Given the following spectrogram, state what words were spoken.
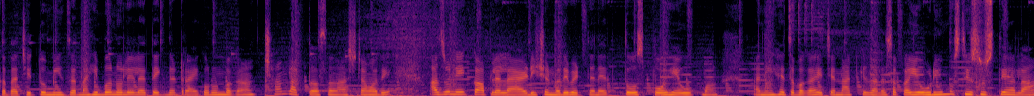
कदाचित तुम्ही जर नाही बनवलेलं आहे तर एकदा ट्राय करून बघा. छान लागतं असं नाश्त्यामध्ये. अजून एक आपल्याला ॲडिशनमध्ये भेटते नाही तोच पोहे उपमा. आणि ह्याचं बघा ह्याचे नाटके झालं. सकाळी एवढी मस्ती सुचते ह्याला.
